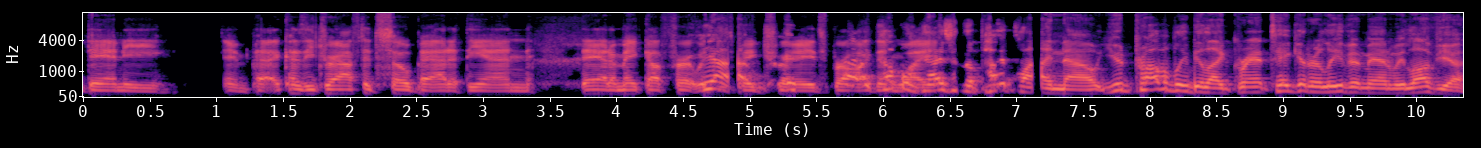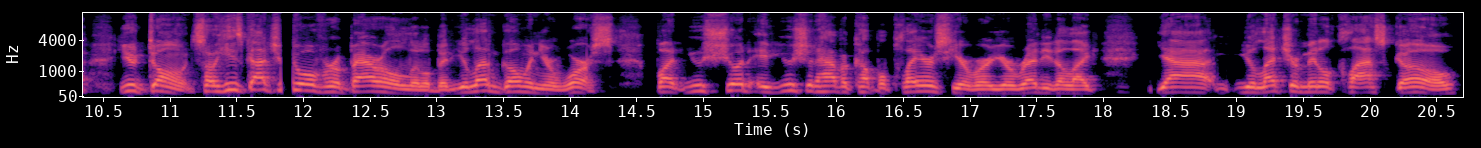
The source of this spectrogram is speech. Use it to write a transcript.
Danny impact because he drafted so bad at the end. They had to make up for it with Yeah, these big trades. Brogdon, a couple White. guys in the pipeline now. You'd probably be like, Grant, take it or leave it, man. We love you. You don't. So he's got you over a barrel a little bit. You let him go when you're worse. But you should if you should have a couple players here where you're ready to like, yeah, you let your middle class go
